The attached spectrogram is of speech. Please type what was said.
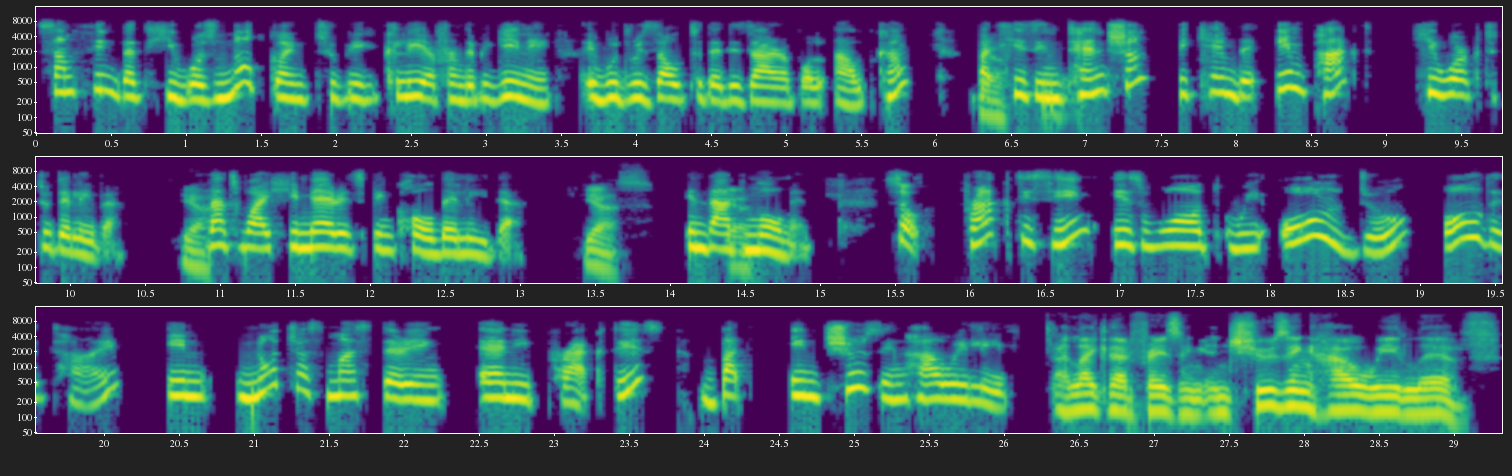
something that he was not going to be clear from the beginning it would result to the desirable outcome. But yeah. his intention became the impact he worked to deliver. Yeah. That's why he merits being called a leader. Yes. In that yes. moment. So practicing is what we all do all the time in not just mastering any practice but in choosing how we live. I like that phrasing in choosing how we live.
